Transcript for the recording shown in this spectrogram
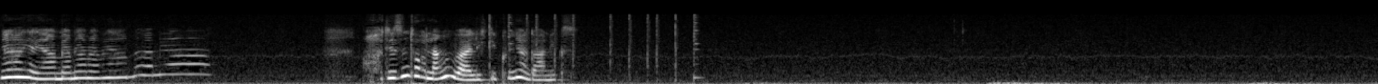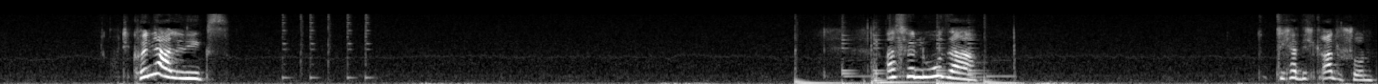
Ja, ja, ja, miam, miam, miam, miam, miam. Oh, die sind doch langweilig, die können ja gar nichts. Können ja alle nichts. Was für Loser. Dich hatte ich gerade schon.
